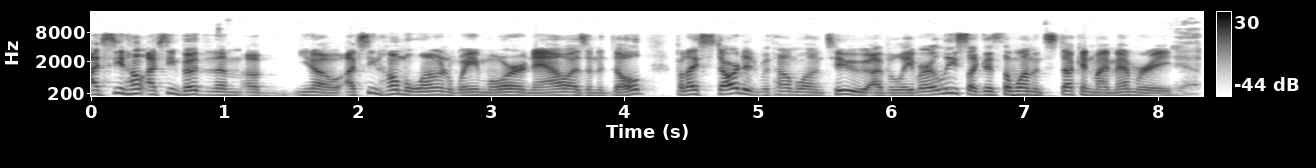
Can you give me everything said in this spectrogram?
I've seen home, I've seen both of them. Uh, you know, I've seen Home Alone way more now as an adult, but I started with Home Alone 2, I believe, or at least like it's the one that's stuck in my memory. Yeah.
